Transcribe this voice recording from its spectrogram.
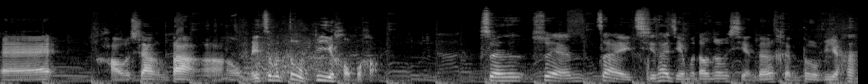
哎好上当啊，我没这么逗逼好不好？虽然虽然在其他节目当中显得很逗逼哈，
